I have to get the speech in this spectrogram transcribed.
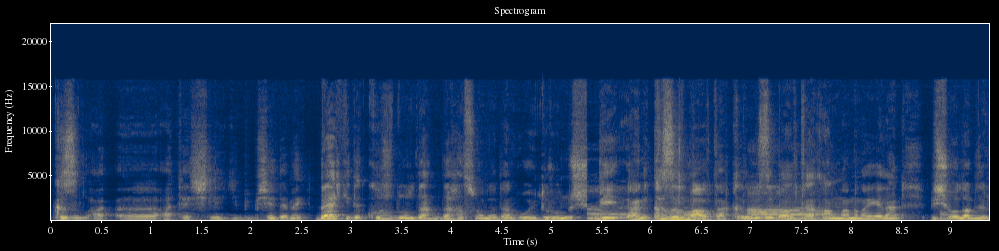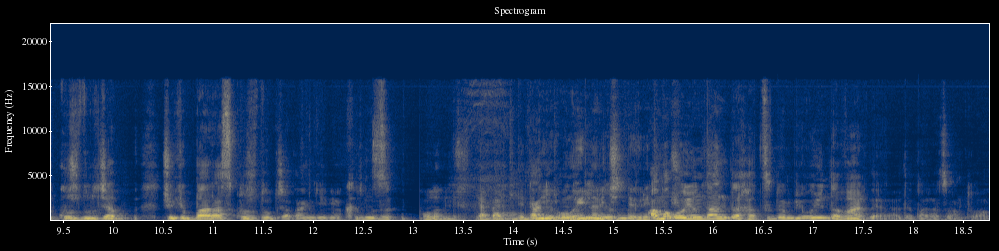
kızıl a- e, ateşli gibi bir şey demek. Belki de Kuzdul'dan daha sonradan uydurulmuş bir hani kızıl balta, kırmızı balta anlamına gelen bir şey olabilir. Kuzdulca çünkü Baras Kuzdulca'dan geliyor. Kırmızı. Olabilir. Ya belki de Yani gibi onu oyunlar bilmiyorum. içinde üretilmiş. Ama oyundan da hatırlıyorum. Bir oyunda vardı herhalde Barazan Tual.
